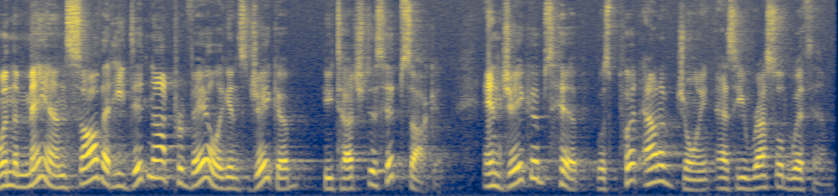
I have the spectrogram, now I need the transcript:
When the man saw that he did not prevail against Jacob, he touched his hip socket, and Jacob's hip was put out of joint as he wrestled with him.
